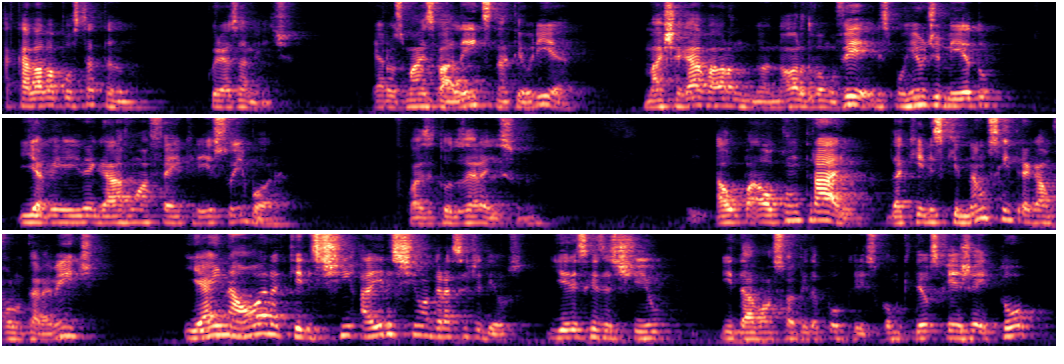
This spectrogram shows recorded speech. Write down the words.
acabava apostatando, curiosamente. Eram os mais valentes na teoria, mas chegava a hora, na hora do vamos ver, eles morriam de medo e, e negavam a fé em Cristo e iam embora. Quase todos era isso, né? Ao, ao contrário daqueles que não se entregavam voluntariamente, e aí na hora que eles tinham, aí eles tinham a graça de Deus, e eles resistiam e davam a sua vida por Cristo, como que Deus rejeitou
